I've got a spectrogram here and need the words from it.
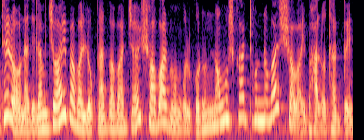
পথে রওনা দিলাম। জয় বাবা, লোকনাথ বাবার জয়। সবার মঙ্গল করুন। নমস্কার, ধন্যবাদ। সবাই ভালো থাকবেন।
